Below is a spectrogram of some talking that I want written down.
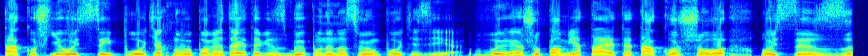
Також є ось цей потяг. Ну ви пам'ятаєте, він збив мене на своєму потязі. Вежу, пам'ятаєте, також о, ось це з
